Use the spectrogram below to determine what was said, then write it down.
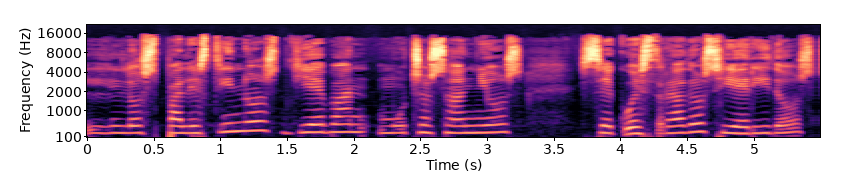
los palestinos llevan muchos años secuestrados y heridos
